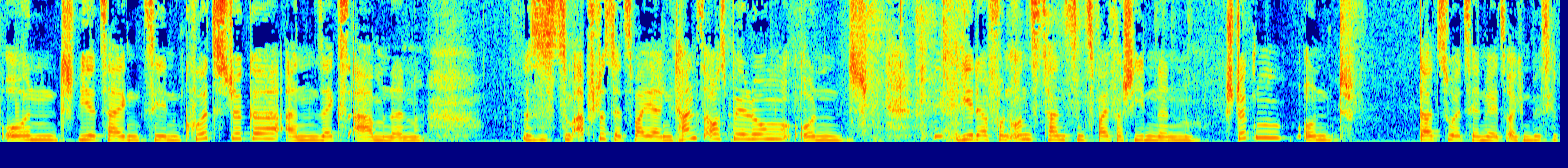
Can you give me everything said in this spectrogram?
und wir zeigen zehn Kurzstücke an sechs Abenden. Es ist zum Abschluss der zweijährigen Tanzausbildung und jeder von uns tanzt in zwei verschiedenen Stücken und dazu erzählen wir jetzt euch ein bisschen.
